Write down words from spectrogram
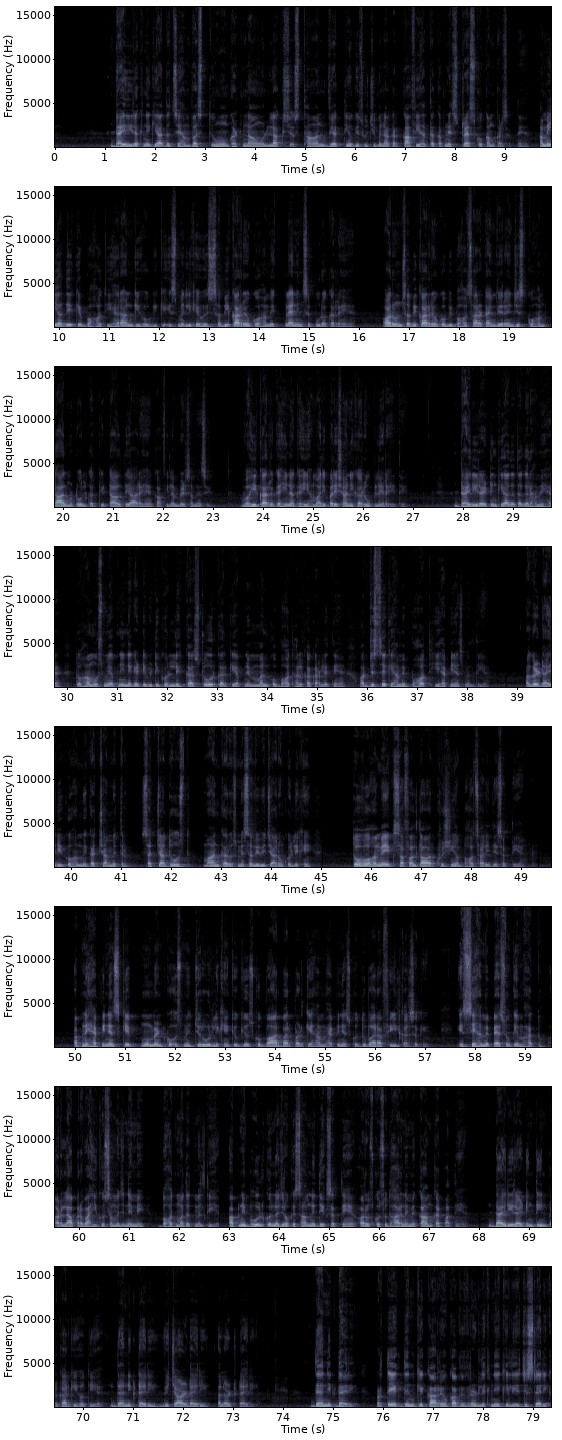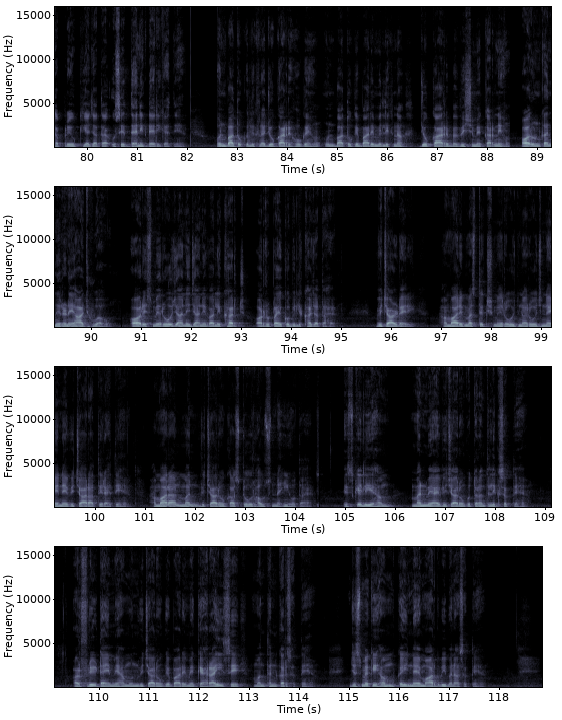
डायरी रखने की आदत से हम वस्तुओं, घटनाओं, लक्ष्य, स्थान, व्यक्तियों की सूची बनाकर काफ़ी हद तक अपने स्ट्रेस को कम कर सकते हैं। हमें यह देख के बहुत ही हैरानगी होगी कि इसमें लिखे हुए सभी कार्यों को हम एक प्लानिंग से पूरा कर रहे हैं और उन सभी कार्यों को भी बहुत सारा टाइम दे रहे हैं जिसको हम टाल मटोल करके टालते आ रहे हैं काफ़ी लंबे समय से। वही कार्य कहीं ना कहीं हमारी परेशानी का रूप ले रहे थे। डायरी राइटिंग की आदत अगर हमें है तो हम उसमें अपनी नेगेटिविटी को लिख कर स्टोर करके अपने मन को बहुत हल्का कर लेते हैं और जिससे कि हमें बहुत ही हैप्पीनेस मिलती है। अगर डायरी को हम एक अच्छा मित्र, सच्चा दोस्त मानकर उसमें सभी विचारों को लिखें तो वो हमें एक सफलता और खुशियाँ बहुत सारी दे सकती है। अपने हैप्पीनेस के मोमेंट को उसमें ज़रूर लिखें, क्योंकि उसको बार बार पढ़ के हम हैप्पीनेस को दोबारा फील कर सकें। इससे हमें पैसों के महत्व और लापरवाही को समझने में बहुत मदद मिलती है। अपनी भूल को नज़रों के सामने देख सकते हैं और उसको सुधारने में काम कर पाते हैं। डायरी राइटिंग तीन प्रकार की होती है। दैनिक डायरी, विचार डायरी, अलर्ट डायरी। दैनिक डायरी, प्रत्येक दिन के कार्यों का विवरण लिखने के लिए जिस डायरी का प्रयोग किया जाता है उसे दैनिक डायरी कहते हैं। उन बातों को लिखना जो कार्य हो गए हों, उन बातों के बारे में लिखना जो कार्य भविष्य में करने हों, और उनका निर्णय आज हुआ हो, और इसमें रोज़ आने जाने वाले खर्च और रुपए को भी लिखा जाता है। विचार डायरी, हमारे मस्तिष्क में रोज़ न रोज़ नए नए विचार आते रहते हैं। हमारा मन विचारों का स्टोर हाउस नहीं होता है। इसके लिए हम मन में आए विचारों को तुरंत लिख सकते हैं। और फ्री टाइम में हम उन विचारों के बारे में गहराई से मंथन कर सकते हैं, जिसमें कि हम कई नए मार्ग भी बना सकते हैं।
